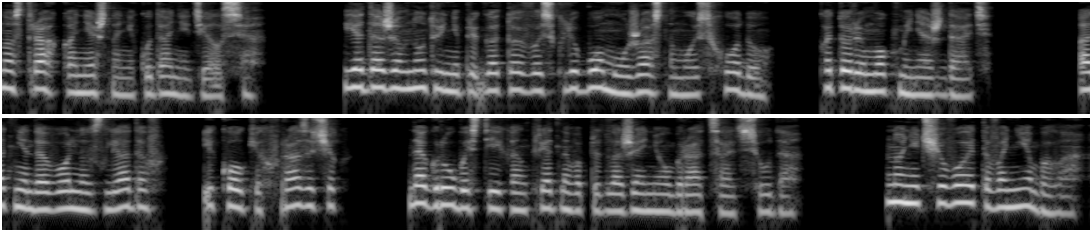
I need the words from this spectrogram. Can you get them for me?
но страх, конечно, никуда не делся. Я даже внутренне приготовилась к любому ужасному исходу, который мог меня ждать. От недовольных взглядов и колких фразочек до грубости и конкретного предложения убраться отсюда. Но ничего этого не было.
